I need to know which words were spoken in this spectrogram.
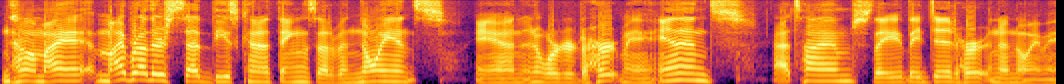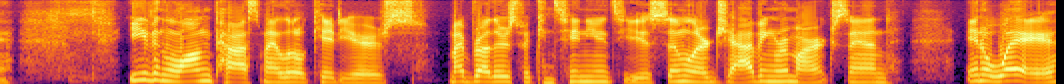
No, my, my brothers said these kind of things out of annoyance and in order to hurt me. And at times, they, they did hurt and annoy me. Even long past my little kid years, my brothers would continue to use similar jabbing remarks, and in a way,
